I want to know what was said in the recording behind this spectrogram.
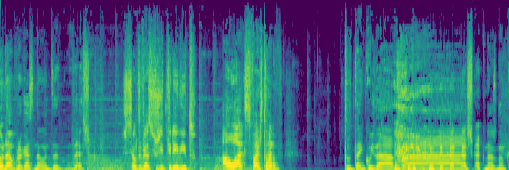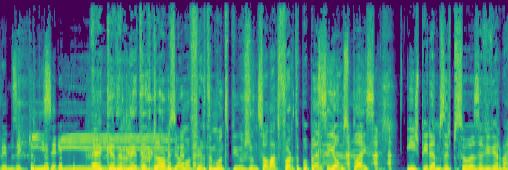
Não, não, por acaso não. Acho que Se ele tivesse fugido, teria dito: Há lá que se faz tarde. Tu tem cuidado, acho que nós não queremos aqui, Sari. A caderneta de cromos é uma oferta Montepio junto ao lado forte da poupança e Homes Place. Inspiramos as pessoas a viver bem.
